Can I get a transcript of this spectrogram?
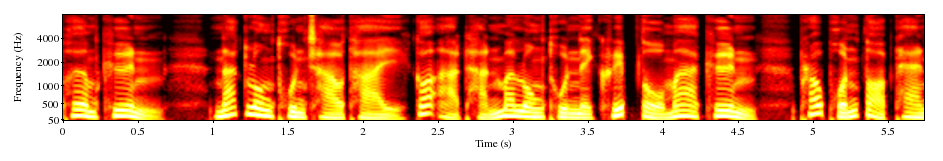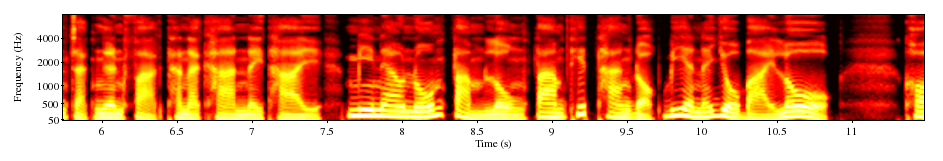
เพิ่มขึ้น นักลงทุนชาวไทยก็อาจหันมาลงทุนในคริปโตมากขึ้น เพราะผลตอบแทนจากเงินฝากธนาคารในไทย มีแนวโน้มต่ำลงตามทิศทางดอกเบี้ยนโยบายโลก ข้อ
